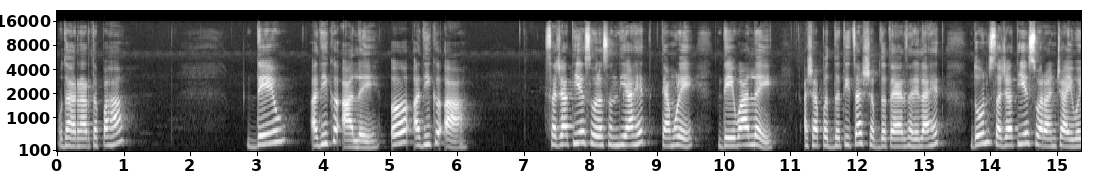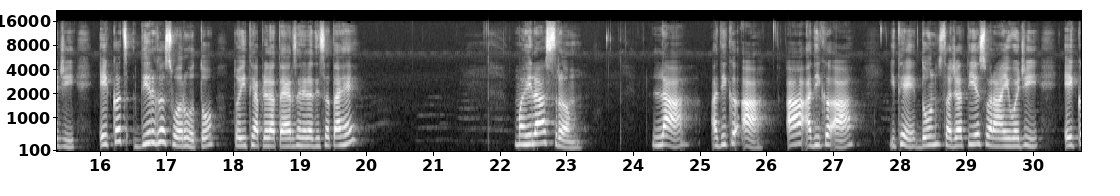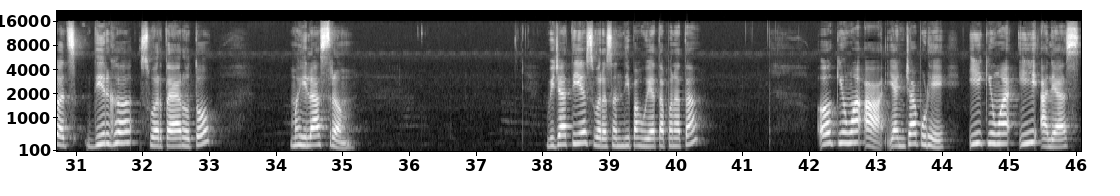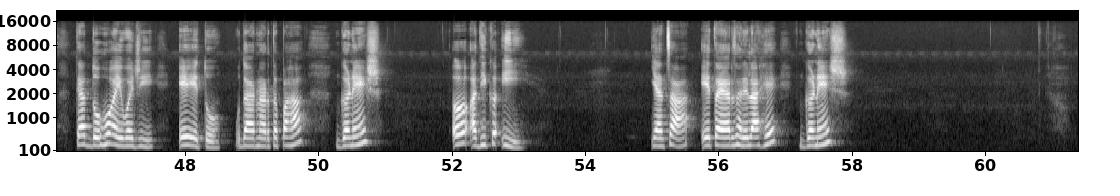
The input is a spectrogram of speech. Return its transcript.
उदाहरणार्थ पहा. देव अधिक आलय अ अधिक आ. सजातीय स्वरसंधी आहेत त्यामुळे देवालय अशा पद्धतीचा शब्द तयार झालेला आहेत दोन सजातीय स्वरांच्या ऐवजी एकच दीर्घ स्वर होतो तो इथे आपल्याला तयार झालेला दिसत आहे. महिलाश्रम ला अधिक आ आ अधिक आ. इथे दोन सजातीय स्वरांऐवजी एकच दीर्घ स्वर तयार होतो महिलाश्रम. विजातीय स्वरसंधी पाहूयात आपण आता. अ किंवा आ यांच्या पुढे ई किंवा ई आल्यास त्या दोहोऐवजी ए येतो. उदाहरणार्थ पहा गणेश अ अधिक ई. याचा ए तयार झालेला आहे गणेश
